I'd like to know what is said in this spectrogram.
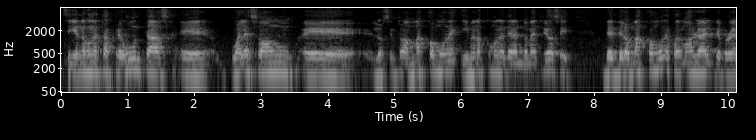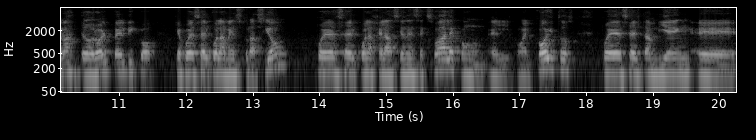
Siguiendo con estas preguntas, eh, ¿cuáles son los síntomas más comunes y menos comunes de la endometriosis? Desde los más comunes podemos hablar de problemas de dolor pélvico que puede ser con la menstruación, puede ser con las relaciones sexuales, con el, con el coitus, puede ser también eh,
